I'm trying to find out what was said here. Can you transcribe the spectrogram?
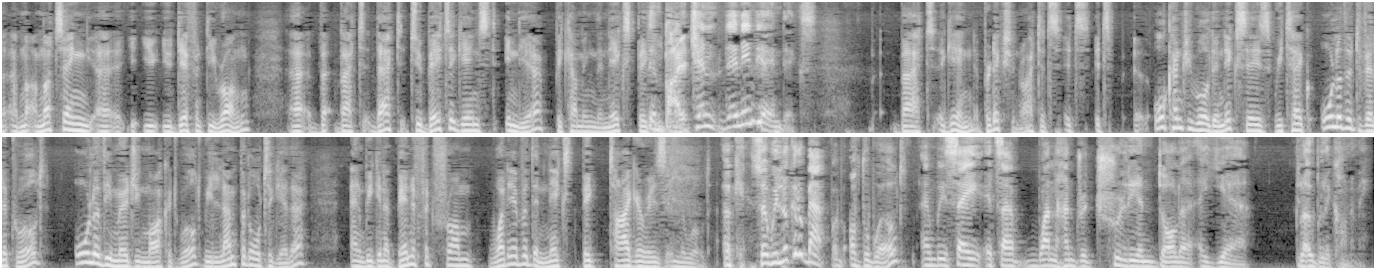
I'm, not, I'm not saying uh, you, are definitely wrong, uh, but, but that to bet against India becoming the next big. Then buy an India index. But again, a prediction, right? It's it's it's all country world index says we take all of the developed world, all of the emerging market world, we lump it all together, and we're going to benefit from whatever the next big tiger is in the world. Okay, so we look at a map of, of the world and we say it's a $100 trillion a year global economy.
